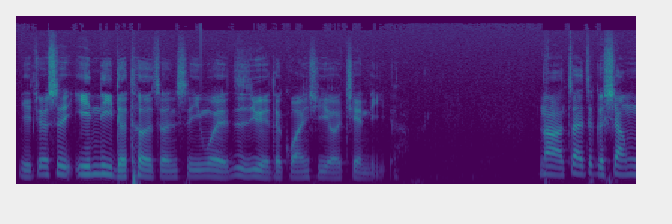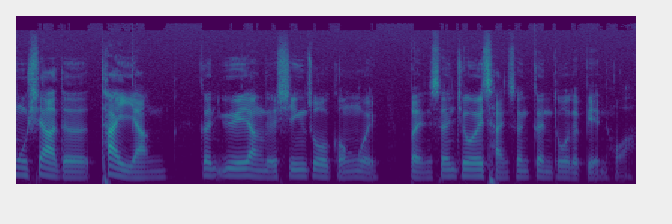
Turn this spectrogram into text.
也就是阴历的特征是因为日月的关系而建立的。那在这个项目下的太阳跟月亮的星座宫位本身就会产生更多的变化，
